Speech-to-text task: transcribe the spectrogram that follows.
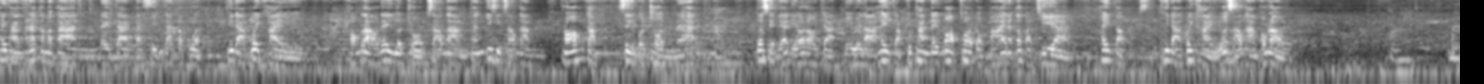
ให้ทางคณะกรรมการในการตัดสินการประกวดที่ดาวกล้วยไข่ของเราได้ยนต์โฉมสาวงามทั้ง 20 สาวงามพร้อมกับสื่อมวลชนนะฮะค่ะเมื่อเสร็จแล้วเดี๋ยวเราจะมีเวลาให้กับทุกท่านได้มอบช่อดอกไม้แล้วก็บัตรเชียร์ให้กับธิดากล้วยไข่หรือว่าสาวงามของเราค่ะมา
